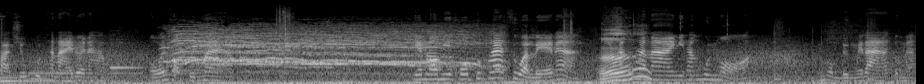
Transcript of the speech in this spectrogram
ฝากชุบคุณทนายด้วยนะครับ โอ้ยขอบคุณมากครับ เกมเรามีครบทุกภาคส่วนเลยเนี่ยมีทั้งทนายมีทั้งคุณหมอนี่ผมดึงไม่ได้นะตรงนี้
